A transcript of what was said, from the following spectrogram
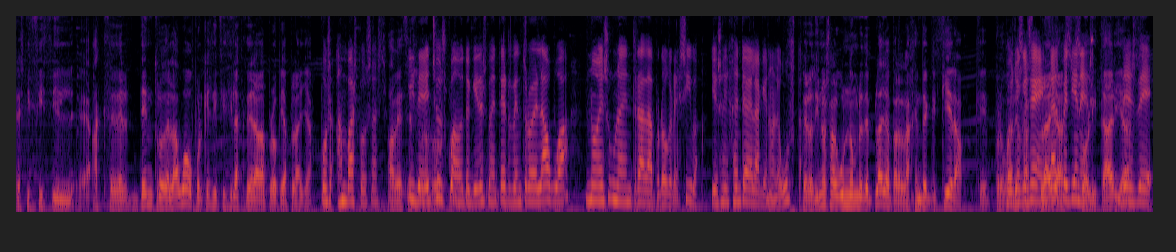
es difícil eh, acceder dentro del agua o porque es difícil acceder a la propia playa? Pues ambas cosas. A veces y de hecho dos, es cuando ¿no? te quieres meter dentro del agua, no es una entrada progresiva. Y eso hay gente a la que no le gusta. Pero dinos algún nombre de playa para la gente que quiera que probar pues yo esas sé, playas solitarias. desde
